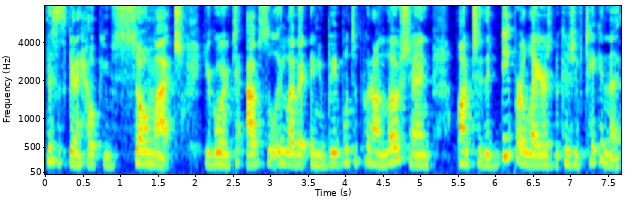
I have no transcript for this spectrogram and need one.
this is going to help you so much. You're going to absolutely love it and you'll be able to put on lotion onto the deeper layers because you've taken the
